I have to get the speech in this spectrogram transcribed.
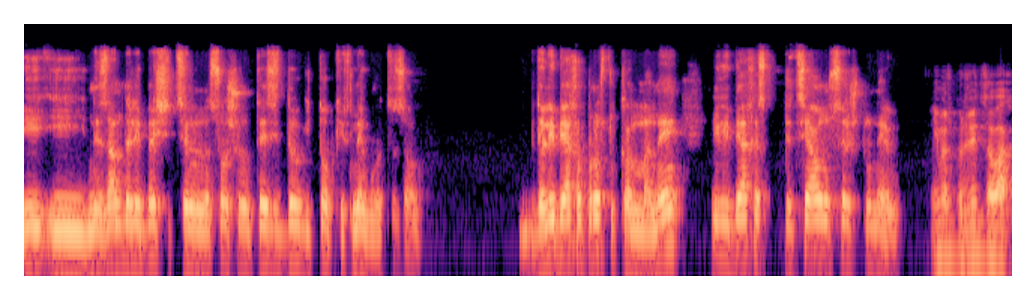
и, и не знам дали беше целенасочено тези дълги топки в неговата зона. Дали бяха просто към Мане или бяха специално срещу него. Имаш предвид Салах.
